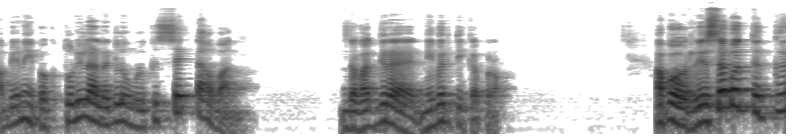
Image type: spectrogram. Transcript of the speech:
அப்படின்னு இப்போ தொழிலாளர்கள் உங்களுக்கு செட் ஆவாங்க. இந்த வக்ர நிவர்த்திக்கு அப்புறம். அப்போது ரிஷபத்துக்கு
